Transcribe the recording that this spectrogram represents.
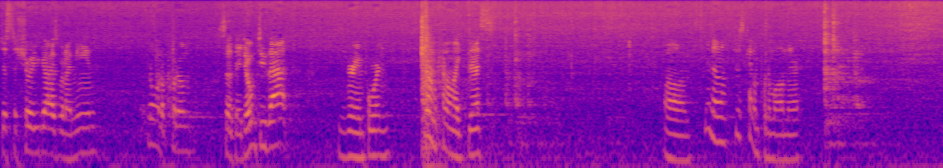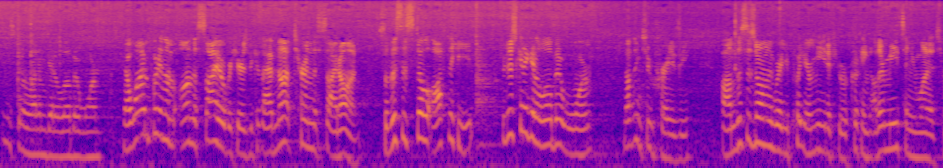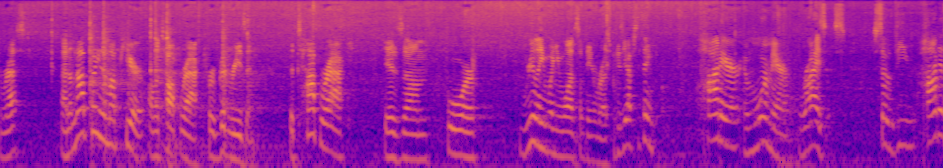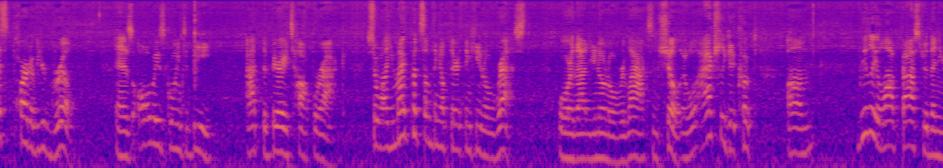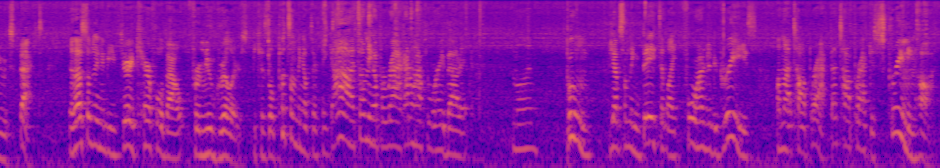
just to show you guys what I mean. I don't want to put them so they don't do that. It's very important. Put them kind of like this. Um, you know, just kind of put them on there. I'm just gonna let them get a little bit warm. Now why I'm putting them on the side over here is because I have not turned this side on. So this is still off the heat. They're just gonna get a little bit warm. Nothing too crazy. Um, this is normally where you put your meat if you were cooking other meats and you want it to rest. And I'm not putting them up here on the top rack for a good reason. The top rack is um, for really when you want something to roast because you have to think hot air and warm air rises. So the hottest part of your grill is always going to be at the very top rack. So while you might put something up there thinking it'll rest or that you know it'll relax and chill, it will actually get cooked um, really a lot faster than you expect. And that's something to be very careful about for new grillers because they'll put something up there think, ah, it's on the upper rack, I don't have to worry about it. And then, boom, you have something baked at like 400 degrees on that top rack. That top rack is screaming hot.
